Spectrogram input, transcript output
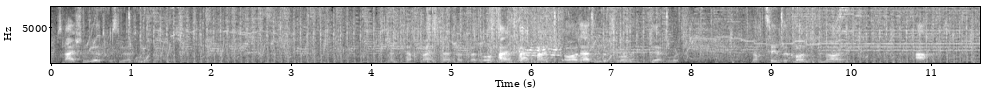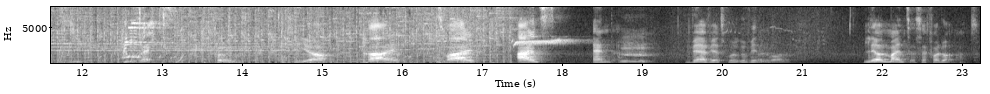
Ob es reichen wird, wissen wir natürlich noch nicht. Dann fährt weiter, er fährt weiter. Oh, Feind, Feind, Feind. Oh, der hat ihn bezwungen. Sehr gut. Noch 10 Sekunden. 9, 8, 7, 6, 5, 4, 3, 2, 1. Ende. Hm, Wer wird wohl gewinnen? verloren. Leon meint, dass er verloren hat.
